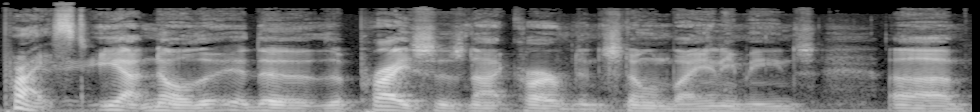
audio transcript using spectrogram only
priced? Yeah, no, the the the price is not carved in stone by any means. Um,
